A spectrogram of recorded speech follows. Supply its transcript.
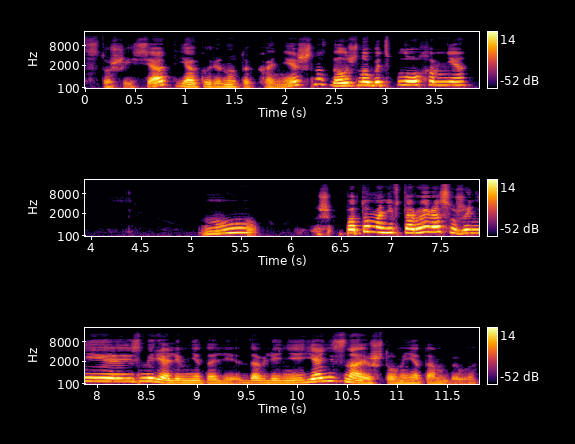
160. Я говорю, ну так, конечно, должно быть плохо мне. Ну, потом они второй раз уже не измеряли мне давление. Я не знаю, что у меня там было.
